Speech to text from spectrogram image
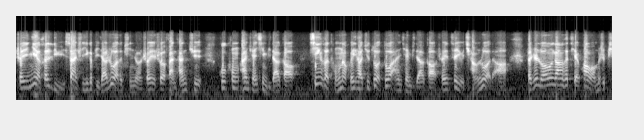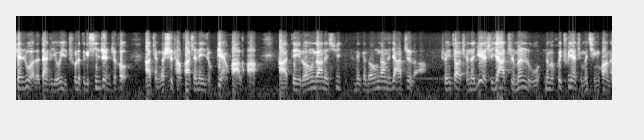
所以镍和铝算是一个比较弱的品种，所以说反弹去沽空安全性比较高。锌和铜呢回调去做多安全比较高，所以这有强弱的啊。本身螺纹钢和铁矿我们是偏弱的，但是由于出了这个新政之后啊，整个市场发生了一种变化了啊啊，对螺纹钢的需那个螺纹钢的压制了啊，所以造成了越是压制焖炉，那么会出现什么情况呢？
